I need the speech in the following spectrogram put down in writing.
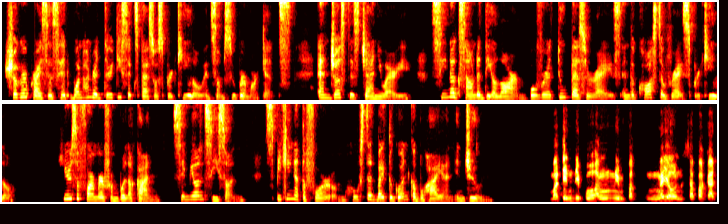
sugar prices hit 136 pesos per kilo in some supermarkets. And just this January, Sinag sounded the alarm over a 2 peso rise in the cost of rice per kilo. Here's a farmer from Bulacan, Simeon Sison, speaking at the forum hosted by Tugon Kabuhayan in June. Matindi po ang impact ngayon sapagkat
